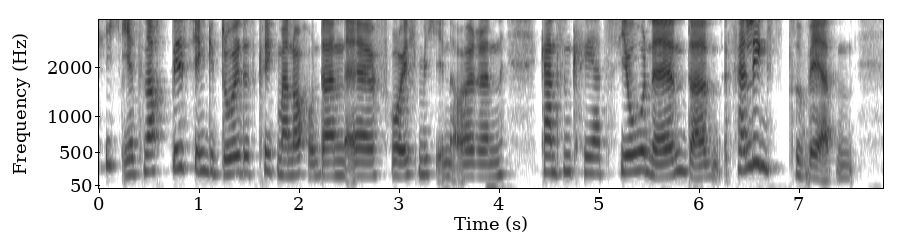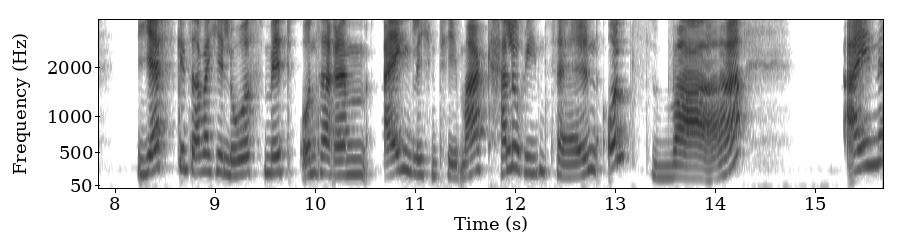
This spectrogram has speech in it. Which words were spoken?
Jetzt noch ein bisschen Geduld, das kriegt man noch und dann äh, freue ich mich in euren ganzen Kreationen dann verlinkt zu werden. Jetzt geht's aber hier los mit unserem eigentlichen Thema Kalorienzellen und zwar eine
